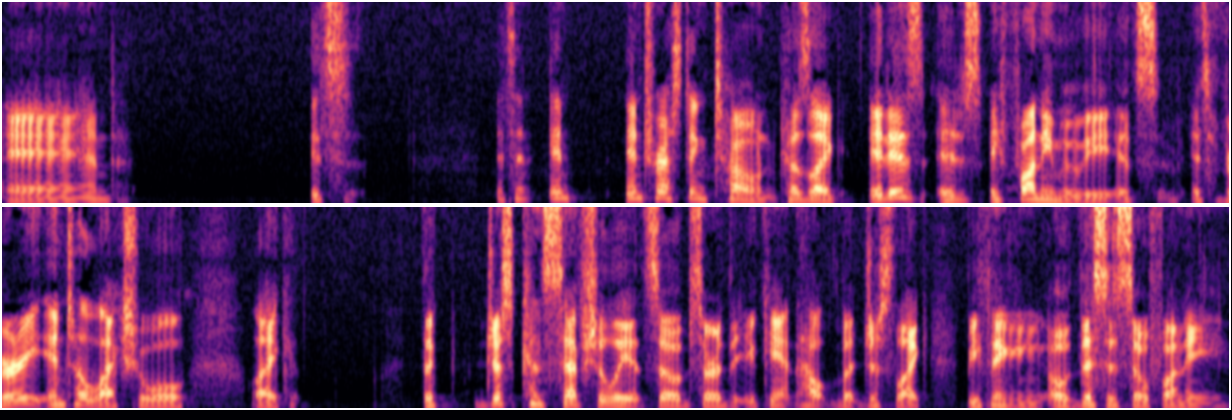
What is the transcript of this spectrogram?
and it's it's an in, interesting tone because like it is it's a funny movie. It's it's very intellectual, like the just conceptually it's so absurd that you can't help but just like be thinking, "Oh, this is so funny.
